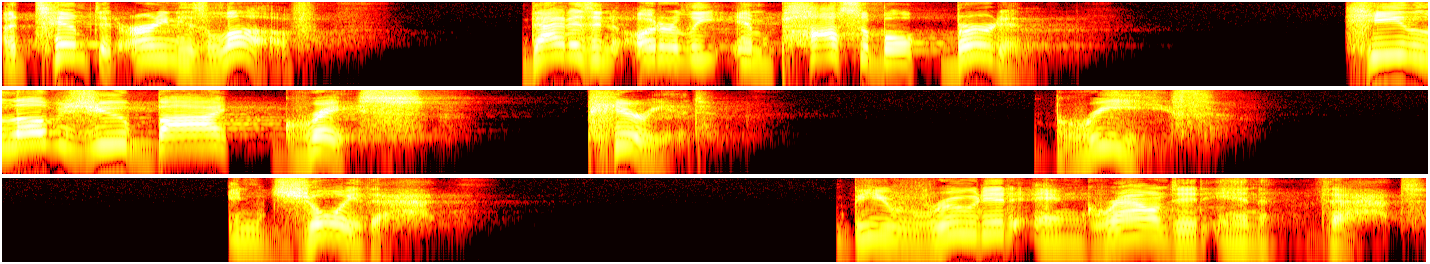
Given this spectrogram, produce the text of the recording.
attempt at earning his love. That is an utterly impossible burden. He loves you by grace, period. Breathe. Enjoy that. Be rooted and grounded in that.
